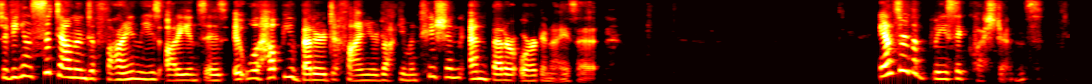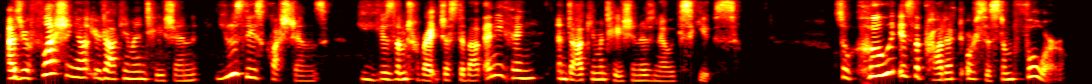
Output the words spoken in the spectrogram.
So if you can sit down and define these audiences, it will help you better define your documentation and better organize it. Answer the basic questions. As you're fleshing out your documentation, use these questions. You use them to write just about anything, and documentation is no excuse. So who is the product or system for?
